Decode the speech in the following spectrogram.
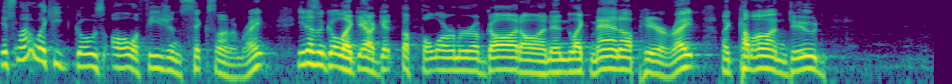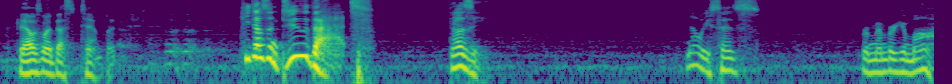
it's not like he goes all Ephesians 6 on him, right? He doesn't go like, yeah, get the full armor of God on and like man up here, right? Like, come on, dude. Okay, that was my best attempt, but he doesn't do that, does he? No, he says, remember your mom.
